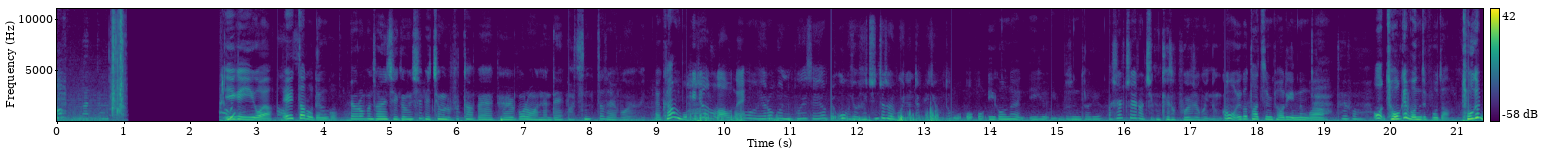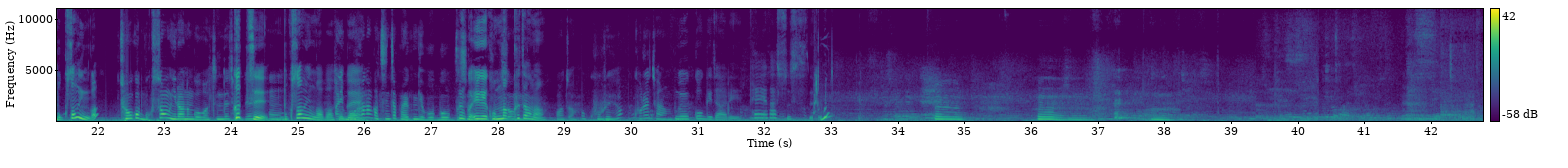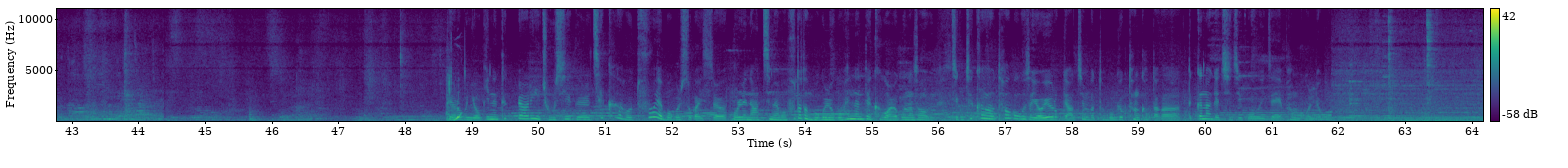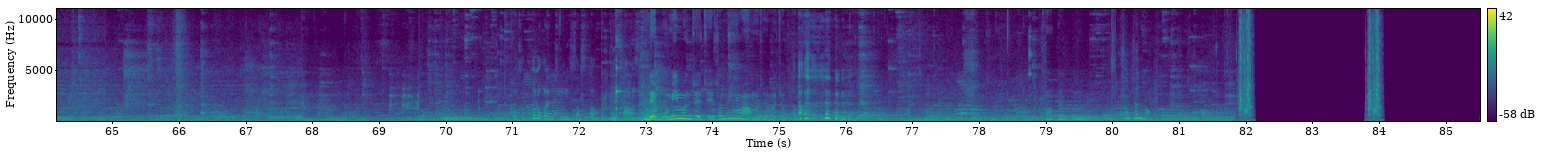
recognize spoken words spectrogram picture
이게 이거야. 일자로 된 거. 여러분 저희 지금 12층 루프탑에 별 보러 왔는데 아 진짜 잘 보여요. 그냥 뭐 비디오로 나오네. 어, 여러분 보이세요? 오, 야 이거 진짜 잘 보이는데 비디오도? 어, 어 이거는 이게 무슨 자리야? 아, 실제로 지금 계속 보여주고 있는 거? 어 이거 다 지금 별이 있는 거야. 대박. 어 저게 뭔지 보자. 저게 목성인가? 저거 목성이라는 거 같은데? 저게? 그치? 어. 목성인가 봐 아니 저게. 뭐 하나가 진짜 밝은 게 뭐 뭐 무슨 그러니까 이게 겁나 목성이야. 크잖아. 맞아. 어, 고래야? 고래 잘안 보여. 물고기 자리. 페가수스. 여러분 여기는 특별히 조식을 체크아웃 후에 먹을 수가 있어요. 원래는 아침에 막 후다닥 먹으려고 했는데 그거 알고 나서 지금 체크아웃 하고 그래서 여유롭게 아침부터 목욕탕 갔다가 뜨끈하게 지지고 이제 밥 먹으려고. 그래서 프로그램 재밌었어? 괜찮았어? 내 몸이 문제지 선생님은 아무 잘못이 없다.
